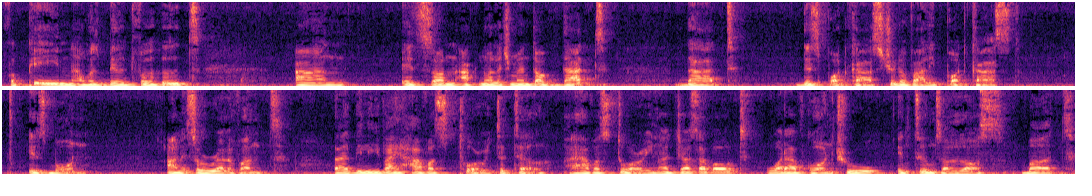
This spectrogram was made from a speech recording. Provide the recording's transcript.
for pain. I was built for hurt, and it's an acknowledgement of that that this podcast, the Valley podcast, is born and it's so relevant. I believe I have a story to tell. I have a story not just about what I've gone through in terms of loss, but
